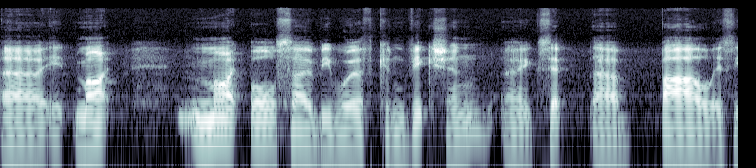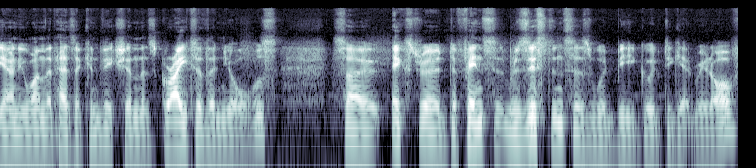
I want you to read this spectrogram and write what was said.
Uh, it might might also be worth conviction, uh, except uh, Baal is the only one that has a conviction that's greater than yours. So extra defense resistances would be good to get rid of.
